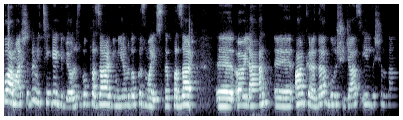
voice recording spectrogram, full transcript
Bu amaçla da mitinge gidiyoruz. Bu pazar günü 29 Mayıs'ta pazar eee, öğlen eee, Ankara'da buluşacağız. İl dışından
